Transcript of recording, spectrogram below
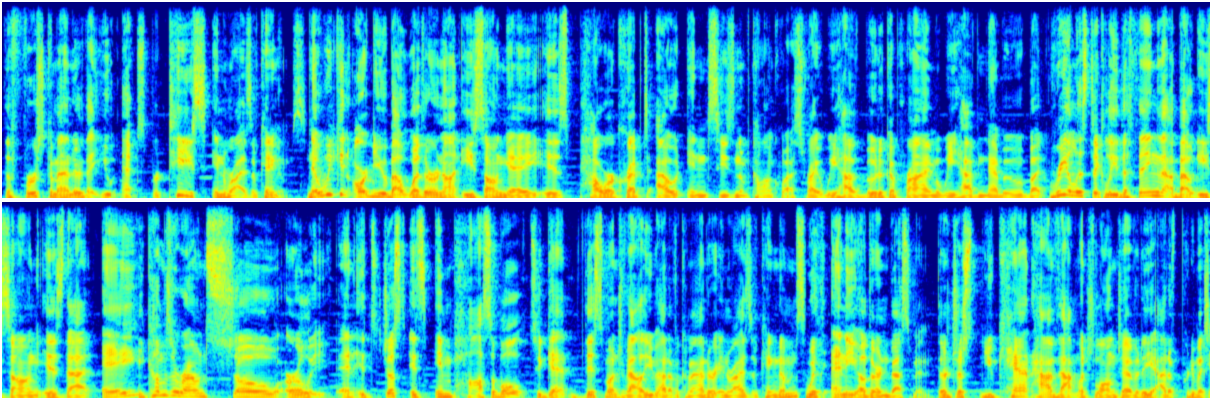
the first commander that you expertise in rise of kingdoms. Now we can argue about whether or not Yi Seong-Gye is power crept out in season of conquest right? We have Boudica prime we have Nebu but realistically the thing that about Isong is that a he comes around so early and it's just it's impossible to get this much value out of a commander in in rise of kingdoms with any other investment. They're just you can't have that much longevity out of pretty much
